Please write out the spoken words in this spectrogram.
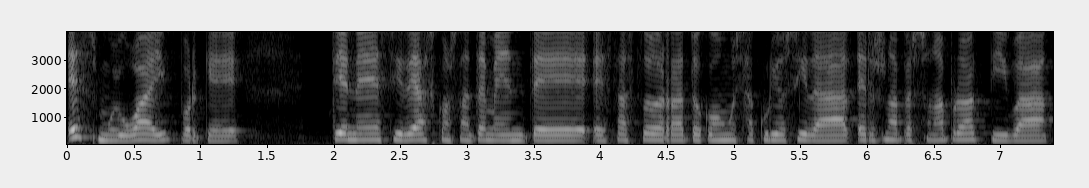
es muy guay porque tienes ideas constantemente, estás todo el rato con esa curiosidad, eres una persona proactiva,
